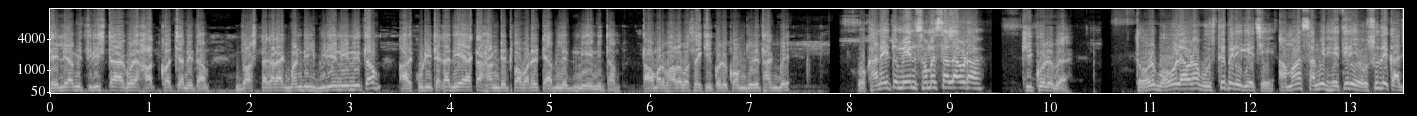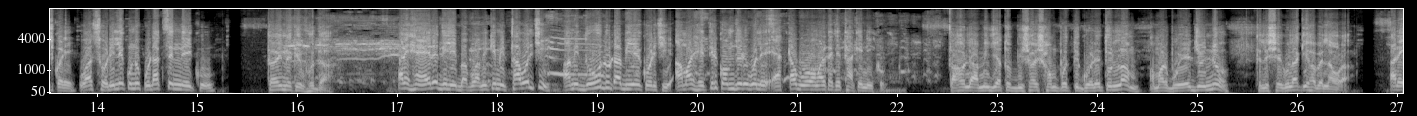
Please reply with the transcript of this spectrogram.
ডেলি আমি তিরিশ টাকা করে হাত খরচা নিতাম। দশ টাকার এক বান্ডিল বিরিয়ানি নিয়ে নিতাম আর কুড়ি টাকা দিয়ে একটা হান্ড্রেড পাওয়ারের ট্যাবলেট নিয়ে নিতাম। তা আমার ভালোবাসায় কি করে কমজোরি থাকবে? ওখানেই তো মেন সমস্যা লাউড়া। কি করে বে তোর বউ লাউড়া বুঝতে পেরে গেছে আমার স্বামীর হেতিরে ওষুধে কাজ করে ওর শরীরে কোনো প্রোডাকশন নেই কু। তাই নাকি ভুদা? আরে হ্যাঁ রে দিলীপ বাবু আমি কি মিথ্যা বলছি? আমি দু দুটা বিয়ে করেছি আমার হেতির কমজোরি বলে একটা বউ আমার কাছে থাকেনি কু। তাহলে আমি যত বিষয় সম্পত্তি গড়ে তুললাম আমার বইয়ের জন্য তাহলে সেগুলা কি হবে লাউড়া আরে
